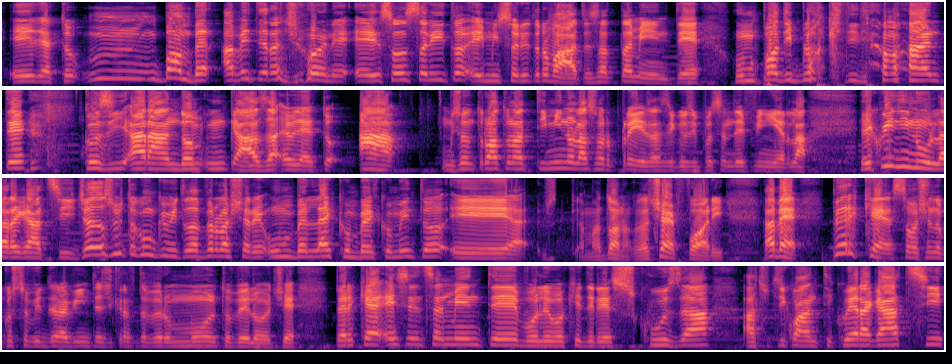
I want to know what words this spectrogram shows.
E ho detto mmm, Bomber avete ragione E sono salito e mi sono ritrovato esattamente Un po' di blocchi di diamante Così a random in casa. E ho detto ah mi sono trovato un attimino la sorpresa, se così possiamo definirla E quindi nulla ragazzi, già da subito comunque vi invito davvero a lasciare un bel like, un bel commento E... Oh, madonna, cosa c'è fuori? Vabbè, perché sto facendo questo video della Vintage Craft davvero molto veloce? Perché essenzialmente volevo chiedere scusa a tutti quanti quei ragazzi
